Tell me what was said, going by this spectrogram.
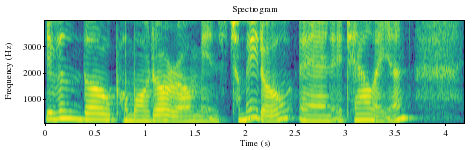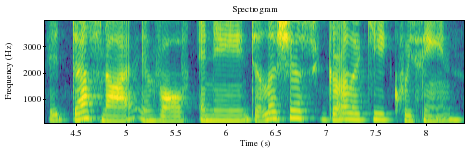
Even though Pomodoro means tomato in Italian, it does not involve any delicious garlicky cuisine.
